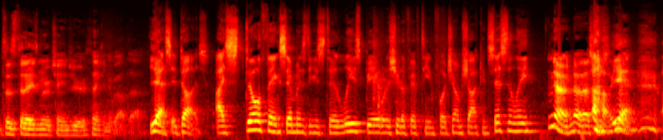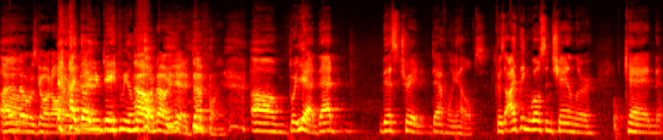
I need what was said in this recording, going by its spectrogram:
Does today's move change your thinking about that? Yes, it does. I still think Simmons needs to at least be able to shoot a 15 foot jump shot consistently. No, no, that's just, Oh yeah, I didn't know what was going on. I thought there. you gave me a little no, look. no, yeah, definitely. Um, but yeah, that this trade definitely helps because I think Wilson Chandler can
